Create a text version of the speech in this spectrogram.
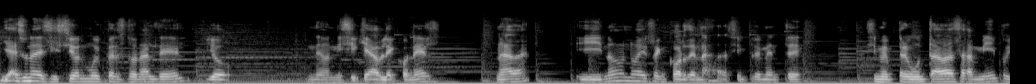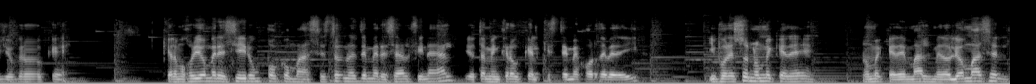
ya es una decisión muy personal de él. Yo no, ni siquiera hablé con él, nada, y no, no hay rencor de nada, simplemente si me preguntabas a mí, pues yo creo que, que a lo mejor yo merecía ir un poco más. Esto no es de merecer al final, yo también creo que el que esté mejor debe de ir. Y por eso no me quedé, no me quedé mal. Me dolió más el,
